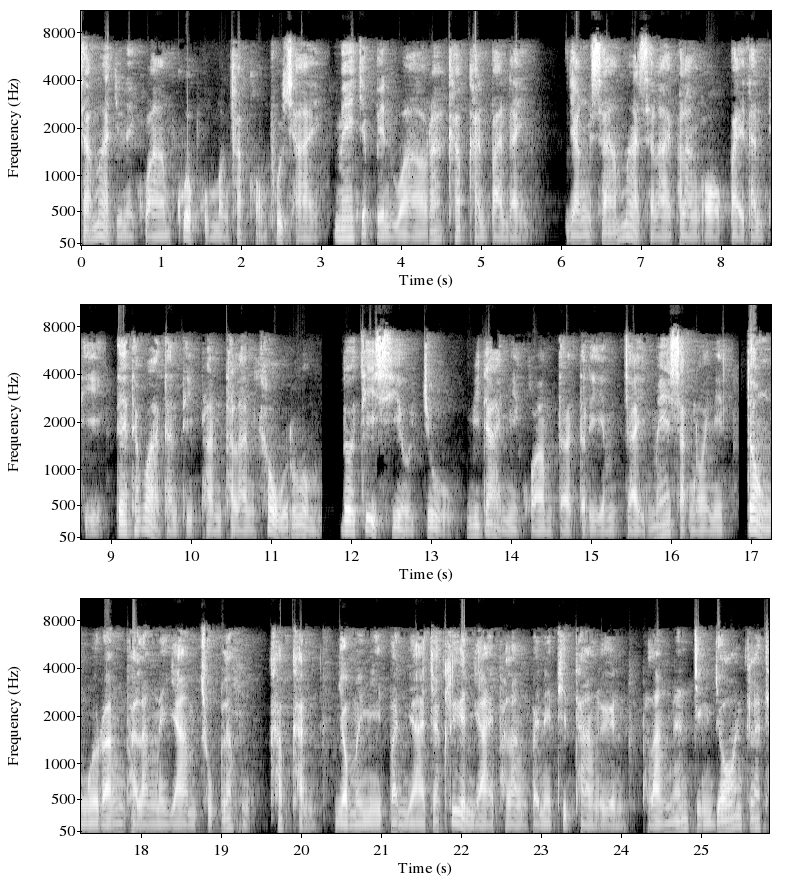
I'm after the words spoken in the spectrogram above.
สามารถอยู่ในความควบคุมบังคับของผู้ชาย แม้จะเป็นวาระคับขันปานใด ยังสามารถสลายพลังออกไปทันที แต่ถ้าว่าทันทีพลันทลันเข้าร่วม โดยที่เสี่ยวจู่มิได้มีความตระเตรียมใจแม้สักน้อยนิด ต้องรังพลังในยามฉุกและหุกขับขันย่อมไม่มีปัญญาจะเคลื่อนย้ายพลังไปในทิศทางอื่น พลังนั้นจึงย้อนกระแท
